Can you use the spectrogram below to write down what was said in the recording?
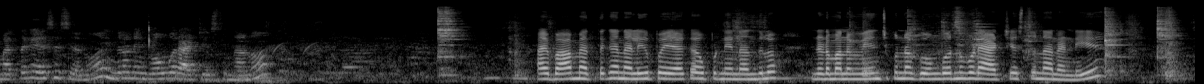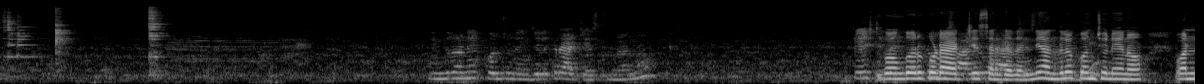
మెత్తగా వేసేసాను. ఇందులో నేను గోంగూర యాడ్ చేస్తున్నాను. అవి బాగా మెత్తగా నలిగిపోయాక ఇప్పుడు నేను అందులో ఇక్కడ మనం వేయించుకున్న గోంగూరను కూడా యాడ్ చేస్తున్నానండి. ఇందులోనే కొంచెం నేను జీలకర్ర యాడ్ చేస్తున్నాను. గోంగూర కూడా యాడ్ చేశాను కదండి. అందులో కొంచెం నేను one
